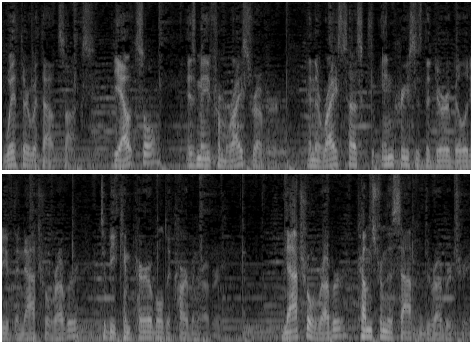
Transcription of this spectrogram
with or without socks. The outsole is made from rice rubber, and the rice husk increases the durability of the natural rubber to be comparable to carbon rubber. Natural rubber comes from the sap of the rubber tree.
